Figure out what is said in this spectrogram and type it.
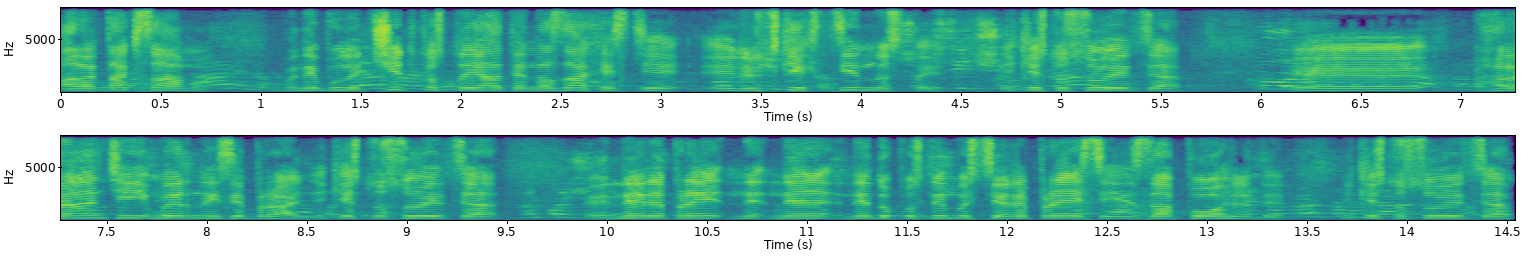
Але так само вони будуть чітко стояти на захисті е, людських цінностей, які стосуються е, гарантій мирних зібрань, які стосуються е, нерепре- не- не- недопустимості репресій за погляди, які стосуються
